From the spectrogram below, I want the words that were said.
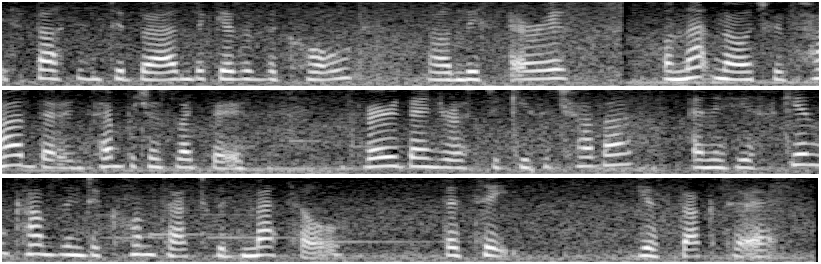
is starting to burn because of the cold around these areas. On that note, we've heard that in temperatures like this, it's very dangerous to kiss each other and if your skin comes into contact with metal, that's it, you're stuck to it.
